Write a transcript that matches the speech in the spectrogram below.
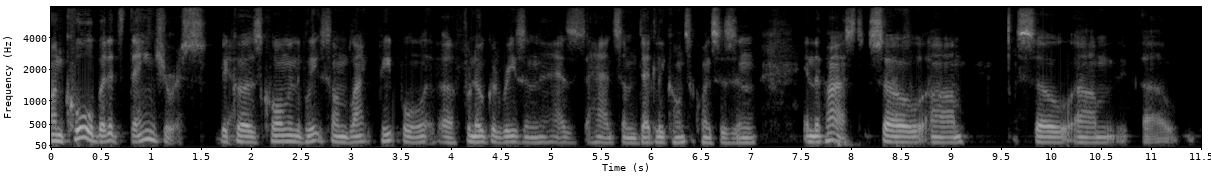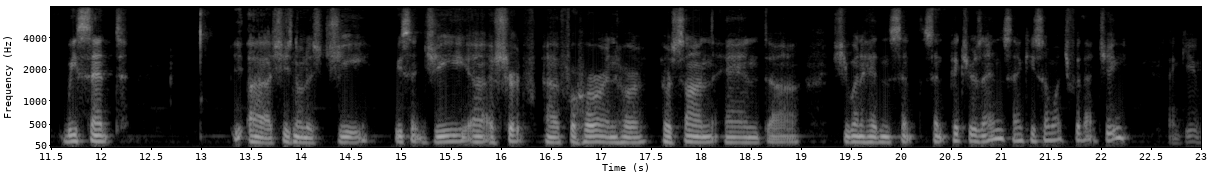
uncool, but it's dangerous Yeah. because calling the police on black people uh, for no good reason has had some deadly consequences in in the past. So, um, so um, uh, we sent. Uh, she's known as G. We sent G uh, a shirt uh, for her and her her son, and uh, she went ahead and sent sent pictures in. Thank you so much for that, G. Thank you.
